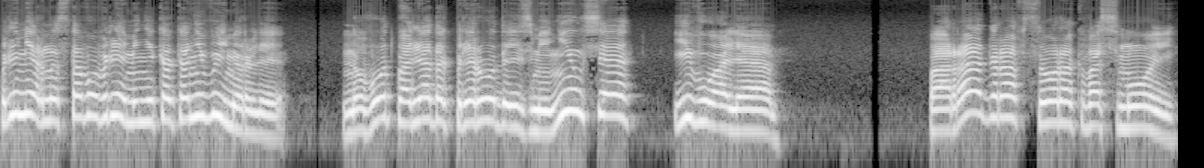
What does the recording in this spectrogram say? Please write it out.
примерно с того времени, как они вымерли. Но вот порядок природы изменился, и вуаля! Параграф 48.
